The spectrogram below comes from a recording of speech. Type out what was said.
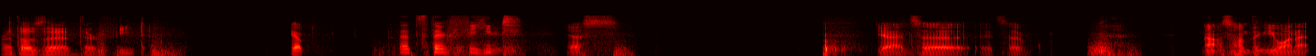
Are those at their feet? Yep. That's their feet. Yes. Yeah, it's a it's a not something you want to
